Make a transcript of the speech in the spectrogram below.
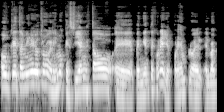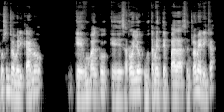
aunque también hay otros organismos que sí han estado eh, pendientes con ellos. Por ejemplo, el, Banco Centroamericano, que es un banco que es desarrollo justamente para Centroamérica,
